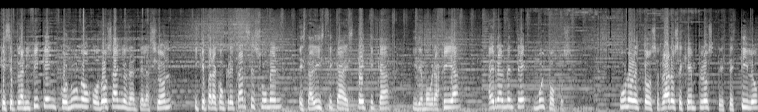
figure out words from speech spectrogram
que se planifiquen con uno o dos años de antelación y que para concretarse sumen estadística, estética y demografía, hay realmente muy pocos. Uno de estos raros ejemplos de este estilo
